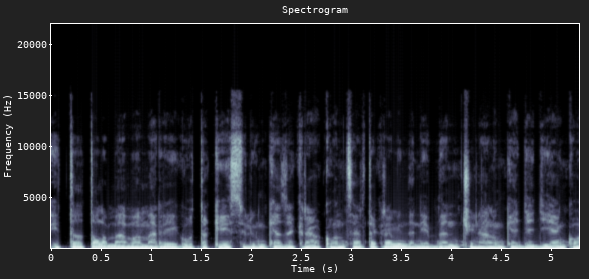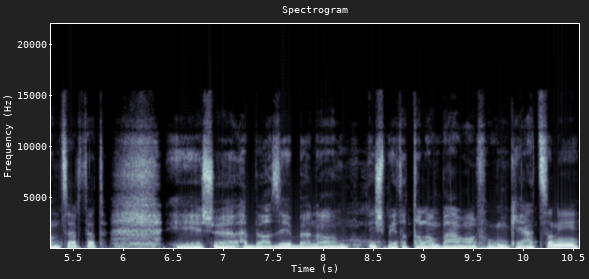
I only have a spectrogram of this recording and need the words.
Itt a Talambával már régóta készülünk ezekre a koncertekre. Minden évben csinálunk egy-egy ilyen koncertet, és ebbe az évben a, ismét a Talambával fogunk játszani.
